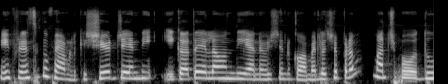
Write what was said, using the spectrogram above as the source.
మీ ఫ్రెండ్స్కి ఫ్యామిలీకి షేర్ చేయండి. ఈ కథ ఎలా ఉంది అనే విషయాన్ని కామెంట్లో చెప్పడం మర్చిపోవద్దు.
